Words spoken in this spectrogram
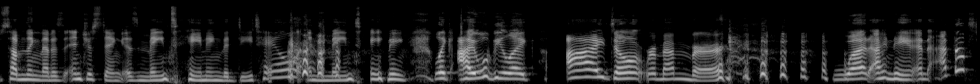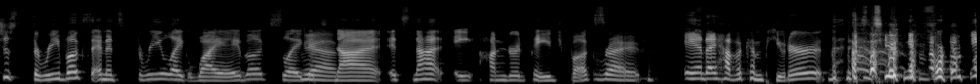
something that is interesting is maintaining the detail and maintaining like I will be like, I don't remember what I name. And uh, that's just three books and it's three like YA books. Like Yeah. it's not it's not 800 page books right. and I have a computer that is doing it for me.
